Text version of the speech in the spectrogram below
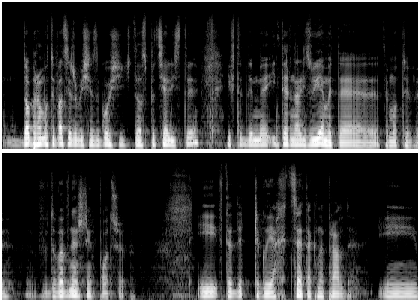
dobra motywacja, żeby się zgłosić do specjalisty i wtedy my internalizujemy te, te motywy do wewnętrznych potrzeb. I wtedy, czego ja chcę tak naprawdę. I,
